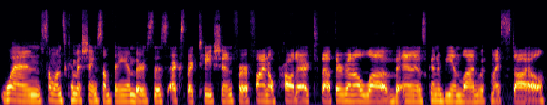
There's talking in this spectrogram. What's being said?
when someone's commissioning something and there's this expectation for a final product that they're going to love and is going to be in line with my style.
